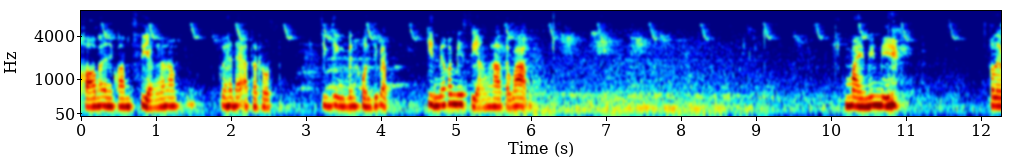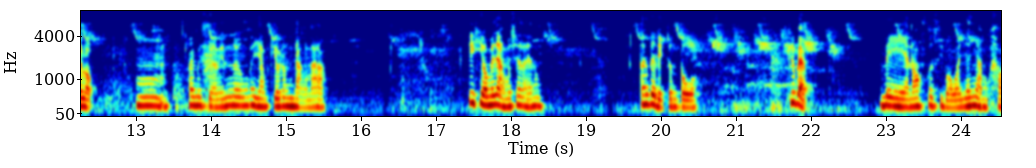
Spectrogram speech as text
ขออภัยในความเสียงนะครับ เพื่อให้ได้อัตรสจริง ๆ เป็นคนที่แบบกินไม่ค่อยมีเสียงนะคะ แต่ว่า ไม่ไม่มี ก็เลยแบบอืม ให้มีเสียงนิดนึง พยายามเคี้ยวดัง ๆ นะคะ ที่เคี้ยวไม่ดังไม่ใช่อะไรนะตั้งแต่เด็กจนโต คือแบบ เมย์เนาะเพื่อนสิบอกว่าย่ายำเขา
